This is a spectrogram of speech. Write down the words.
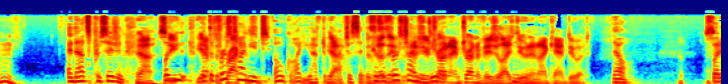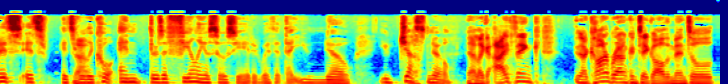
Hmm. and that's precision. Yeah, so but you- you, you but the first time you, practice d- oh god, you have to practice it Because the first time as you you're do trying, it, I'm trying to visualize doing it, mm-hmm. and I can't do it. no. But it's it's it's No. really cool, and there's a feeling associated with it that you know, you just know. Yeah, like I think you know, Connor Brown can take all the mental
